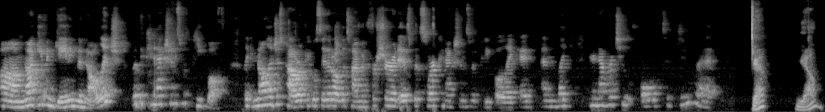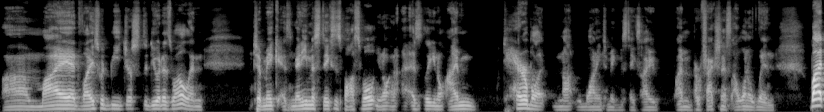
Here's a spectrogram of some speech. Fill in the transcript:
Um, not even gaining the knowledge, but the connections with people. Like knowledge is power. People say that all the time, and for sure it is. But so are connections with people. Like and like you're never too old to do it. yeah. Yeah. Um, my advice would be just to do it as well and to make as many mistakes as possible. You know, as you know, I'm terrible at not wanting to make mistakes. I I'm a perfectionist. I want to win, but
